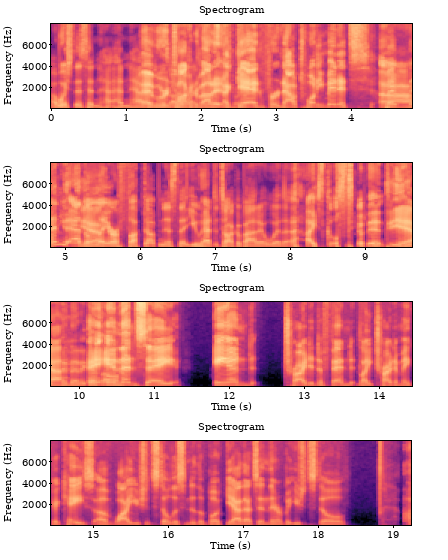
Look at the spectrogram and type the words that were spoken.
I wish this hadn't hadn't happened. and we're talking about it story. again for now 20 minutes. But Ah, then you add yeah. the layer of fucked upness that you had to talk about it with a high school student. Yeah. and then it and, gets and all- then say and try to defend like try to make a case of why you should still listen to the book. Yeah, that's in there, but you should still get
